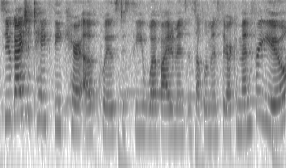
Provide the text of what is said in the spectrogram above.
So you guys should take the Care of quiz to see what vitamins and supplements they recommend for you.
